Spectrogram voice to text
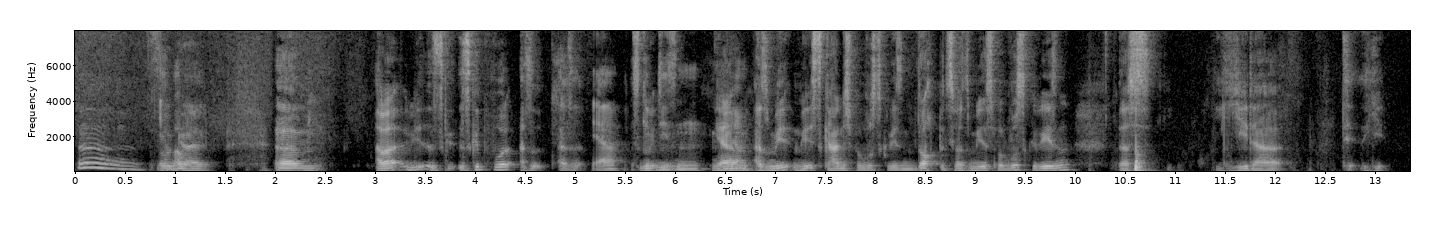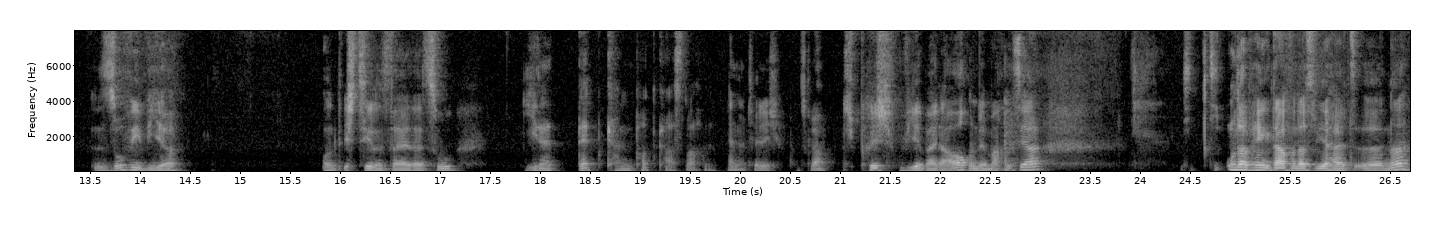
So Ja, geil. Ähm, aber es, es gibt wohl, also, also Ja, es gibt diesen. ja, also mir, mir ist gar nicht bewusst gewesen, doch, beziehungsweise mir ist bewusst gewesen, dass jeder, so wie wir, und ich zähle uns daher dazu, jeder Depp kann einen Podcast machen. ja, natürlich, ganz klar. Sprich, wir beide auch und wir machen es ja. Die, die, Unabhängig davon, dass wir halt, äh, ne,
